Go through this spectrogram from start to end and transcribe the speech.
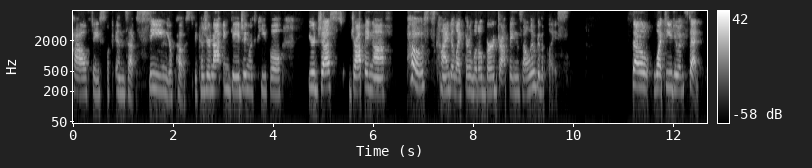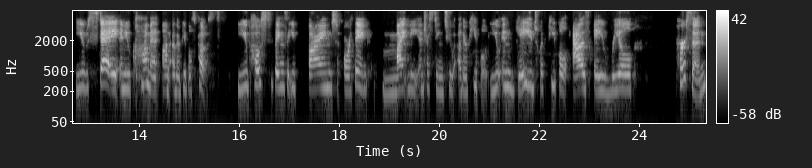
how Facebook ends up seeing your posts because you're not engaging with people. You're just dropping off posts kind of like they're little bird droppings all over the place. So, what do you do instead? You stay and you comment on other people's posts. You post things that you find or think might be interesting to other people. You engage with people as a real person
